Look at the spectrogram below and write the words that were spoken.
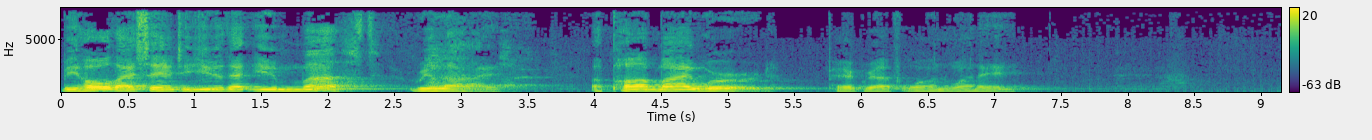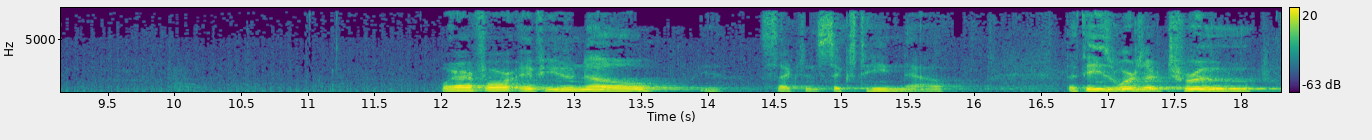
Behold, I say unto you that you must rely upon my word. Paragraph 1, 1a. Wherefore, if you know, section 16 now, that these words are true,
